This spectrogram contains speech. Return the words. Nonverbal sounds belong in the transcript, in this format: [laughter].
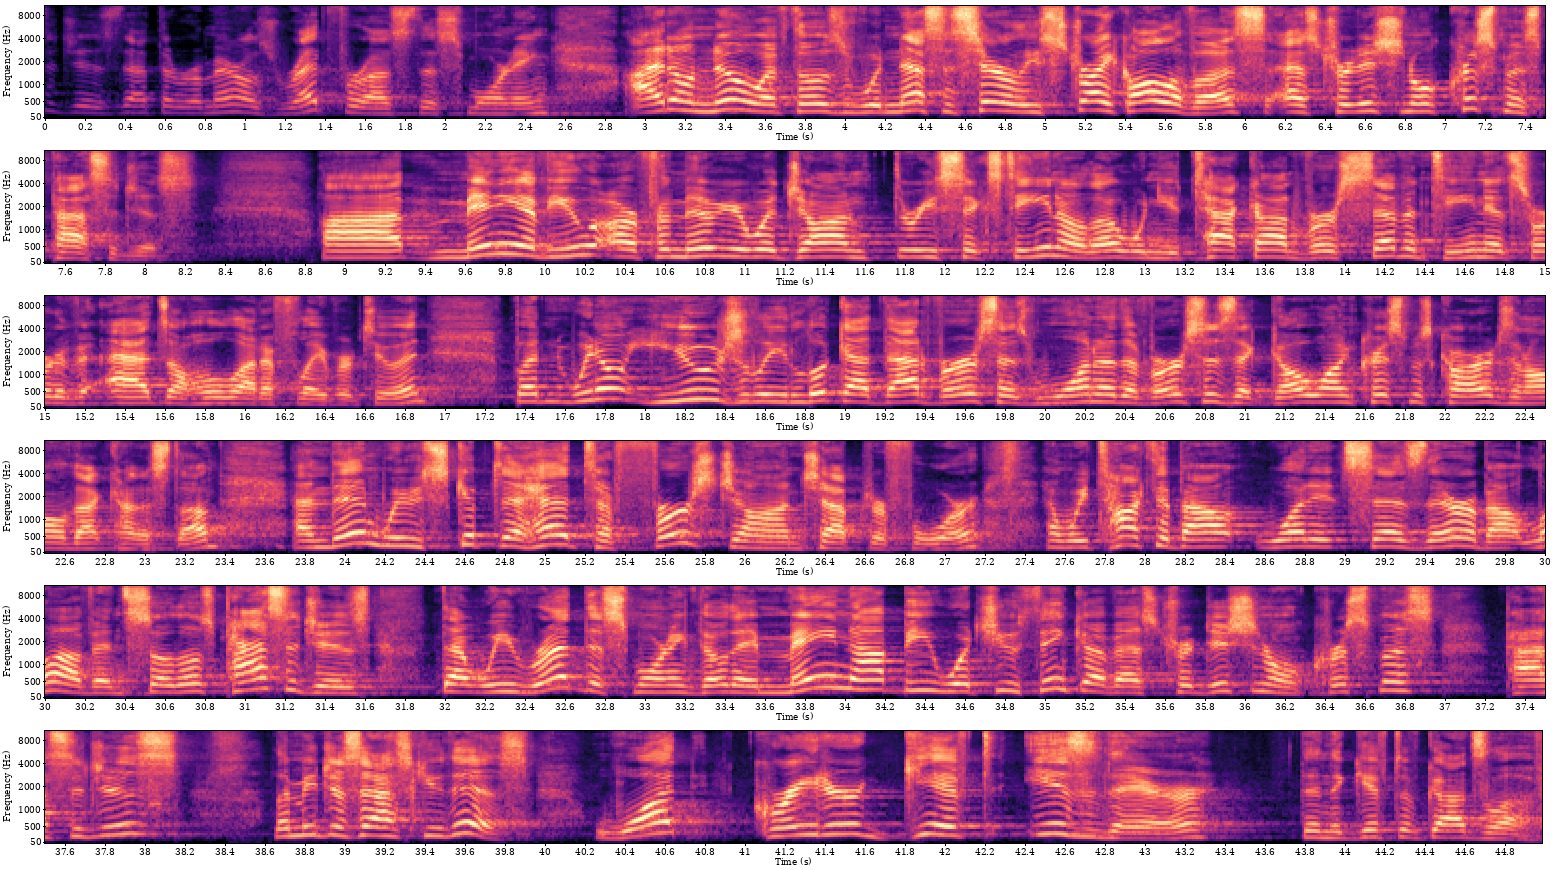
passages that the Romeros read for us this morning, I don't know if those would necessarily strike all of us as traditional Christmas passages. Uh, many of you are familiar with John 3:16, although when you tack on verse 17, it sort of adds a whole lot of flavor to it. But we don't usually look at that verse as one of the verses that go on Christmas cards and all of that kind of stuff. And then we skipped ahead to 1 John chapter 4, and we talked about what it says there about love. And so those passages that we read this morning, though they may not be what you think of as traditional Christmas passages, let me just ask you this What greater gift is there than the gift of God's love?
